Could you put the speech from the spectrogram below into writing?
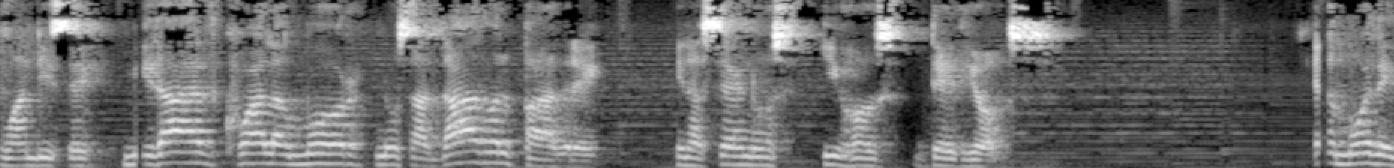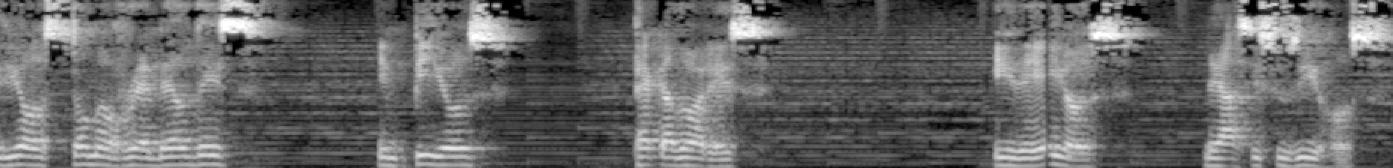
Juan dice, mirad cuál amor nos ha dado el Padre en hacernos hijos de Dios. El amor de Dios toma rebeldes, impíos, pecadores, y de ellos le hace sus hijos.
